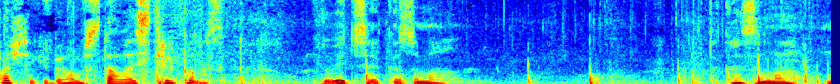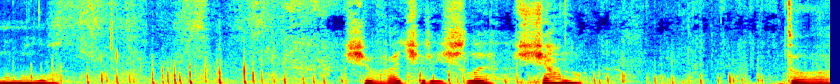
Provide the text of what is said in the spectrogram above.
Бачите, як я бігом встала і стріпалась. Дивіться, яка зима. Така зима намело. Ще ввечері йшли з чану, то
